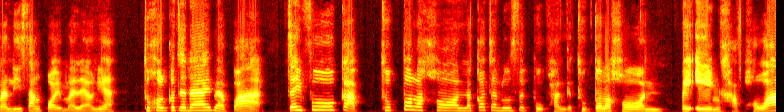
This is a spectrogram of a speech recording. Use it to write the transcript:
บาลีสั่งปล่อยมาแล้วเนี่ย ทุกคนก็จะได้แบบว่า ใจฟูกับทุกตัวละครแล้วก็จะรู้สึกผูกพันกับทุกตัวละครไปเองค่ะ เพราะว่า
